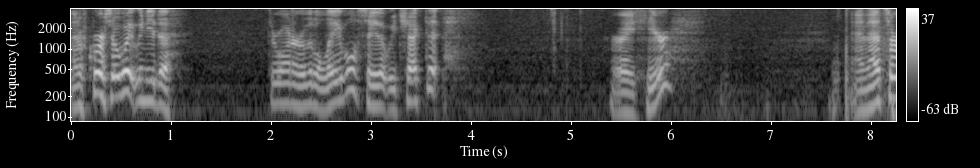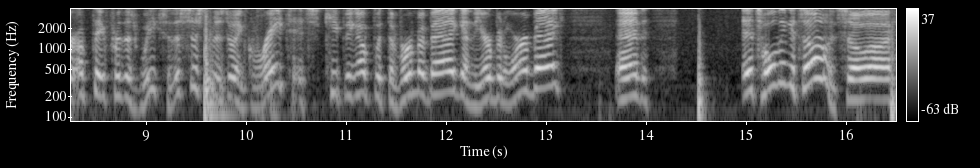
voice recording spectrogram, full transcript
And of course, oh wait, we need to throw on our little label, say that we checked it. Right here. And that's our update for this week. So this system is doing great. It's keeping up with the VermiBag and the Urban Worm Bag. And it's holding its own. So, uh,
